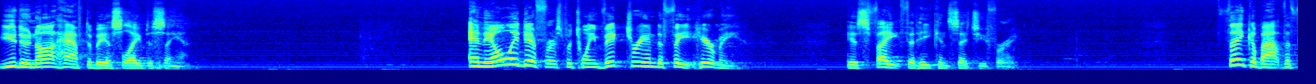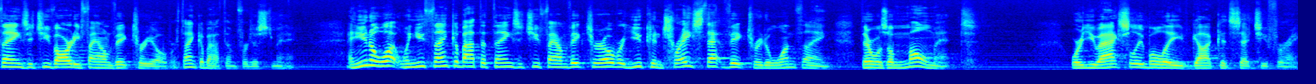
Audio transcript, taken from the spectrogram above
You do not have to be a slave to sin. And the only difference between victory and defeat, hear me, is faith that He can set you free. Think about the things that you've already found victory over. Think about them for just a minute. And you know what? When you think about the things that you found victory over, you can trace that victory to one thing. There was a moment where you actually believed God could set you free.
